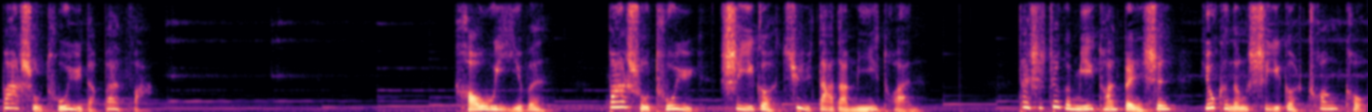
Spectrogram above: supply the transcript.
巴蜀土语的办法。毫无疑问，巴蜀土语是一个巨大的谜团，但是这个谜团本身有可能是一个窗口，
